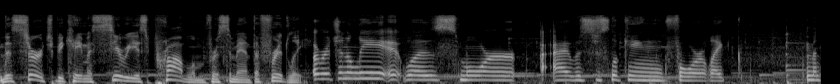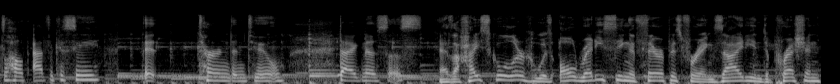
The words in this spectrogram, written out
The search became a serious problem for Samantha Fridley. Originally, it was more, I was just looking for like mental health advocacy. It turned into diagnosis. As a high schooler who was already seeing a therapist for anxiety and depression,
